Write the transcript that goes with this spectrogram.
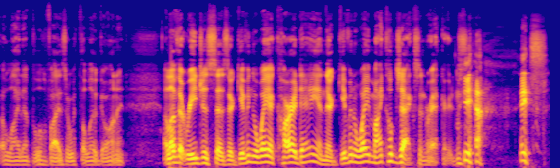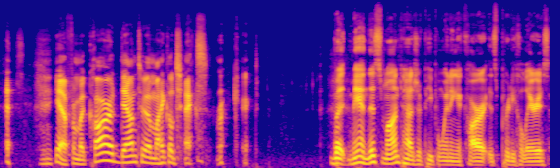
a light up little visor with the logo on it. I love that Regis says they're giving away a car a day and they're giving away Michael Jackson records. Yeah. It says, yeah, from a car down to a Michael Jackson record. But man, this montage of people winning a car is pretty hilarious.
